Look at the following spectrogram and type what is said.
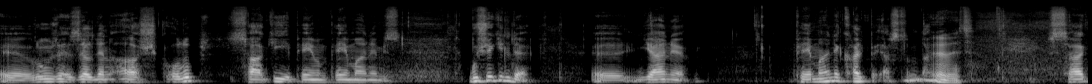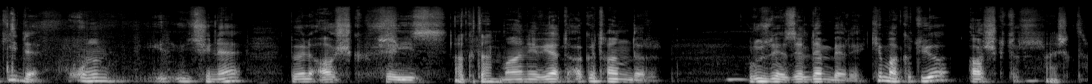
e, ruzu ezelden aşık olup saki peym peymanemiz. Bu şekilde e, yani peymane kalp aslında. Evet. Saki de onun içine böyle aşk, feyiz, Akıtan. maneviyat akıtandır. Ruz ezelden beri. Kim akıtıyor? Aşktır. Aşktır.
